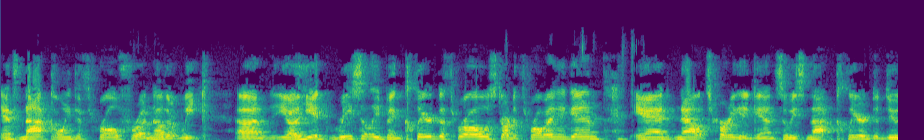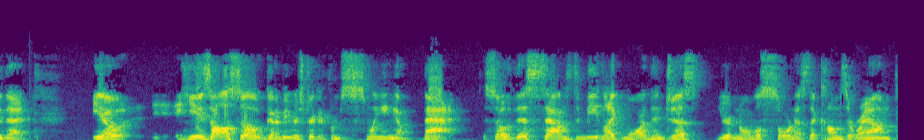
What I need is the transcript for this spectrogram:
and is not going to throw for another week. Um, you know, he had recently been cleared to throw, started throwing again, and now it's hurting again, so he's not cleared to do that. You know, he is also going to be restricted from swinging a bat. So this sounds to me like more than just your normal soreness that comes around.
